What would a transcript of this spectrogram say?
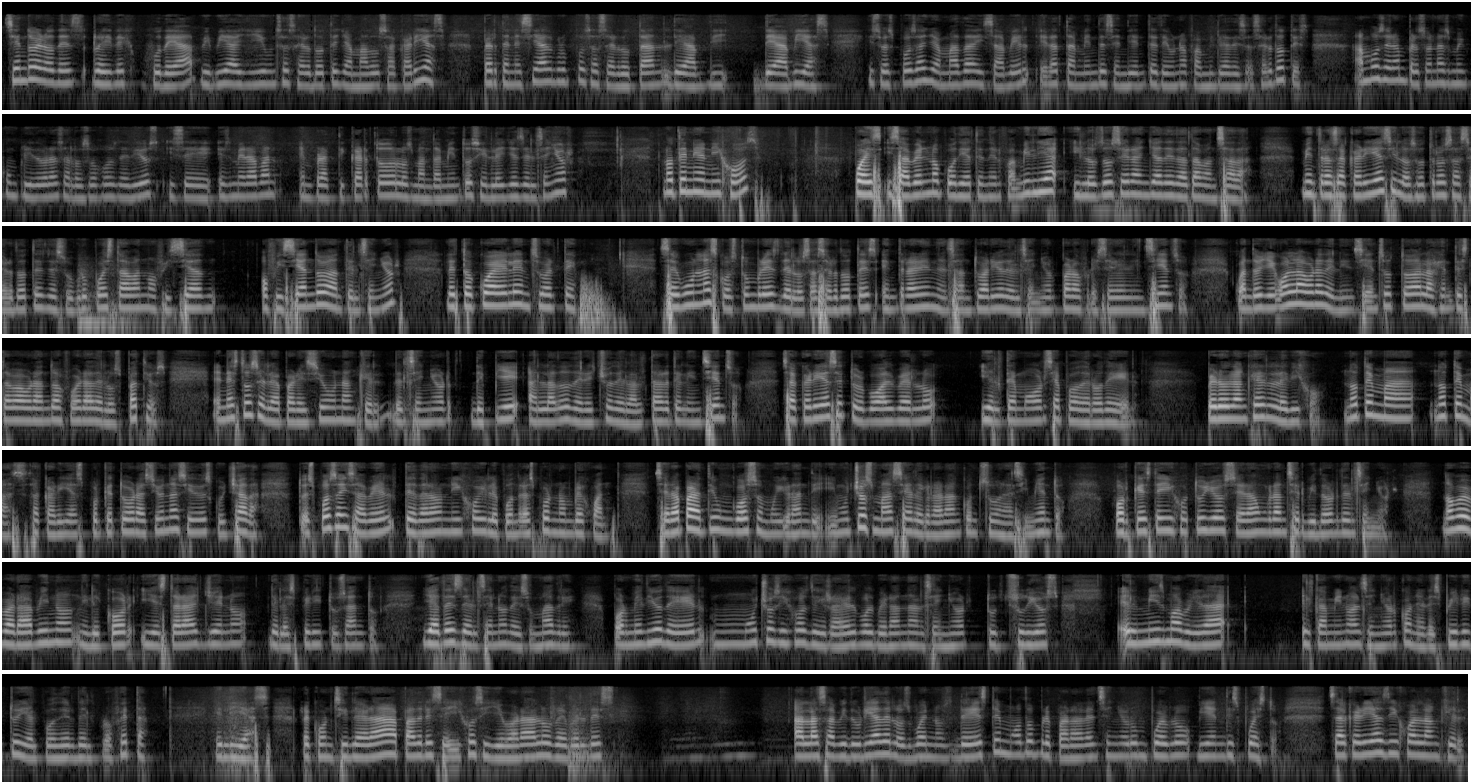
Siendo Herodes rey de Judea, vivía allí un sacerdote llamado Zacarías. Pertenecía al grupo sacerdotal de, Abías, y su esposa llamada Isabel era también descendiente de una familia de sacerdotes. Ambos eran personas muy cumplidoras a los ojos de Dios y se esmeraban en practicar todos los mandamientos y leyes del Señor. No tenían hijos, pues Isabel no podía tener familia y los dos eran ya de edad avanzada. Mientras Zacarías y los otros sacerdotes de su grupo estaban oficiando ante el Señor, le tocó a él en suerte, según las costumbres de los sacerdotes, entrar en el santuario del Señor para ofrecer el incienso. Cuando llegó la hora del incienso, toda la gente estaba orando afuera de los patios. En esto se le apareció un ángel del Señor de pie al lado derecho del altar del incienso. Zacarías se turbó al verlo y el temor se apoderó de él. Pero el ángel le dijo no, no temas, Zacarías, porque tu oración ha sido escuchada. Tu esposa Isabel te dará un hijo y le pondrás por nombre Juan. Será para ti un gozo muy grande, y muchos más se alegrarán con su nacimiento, porque este hijo tuyo será un gran servidor del Señor. No beberá vino ni licor, y estará lleno del Espíritu Santo, ya desde el seno de su madre. Por medio de él muchos hijos de Israel volverán al Señor su Dios. Él mismo abrirá el camino al Señor con el espíritu y el poder del profeta. Elías reconciliará a padres e hijos y llevará a los rebeldes a la sabiduría de los buenos. De este modo preparará el Señor un pueblo bien dispuesto. Zacarías dijo al ángel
